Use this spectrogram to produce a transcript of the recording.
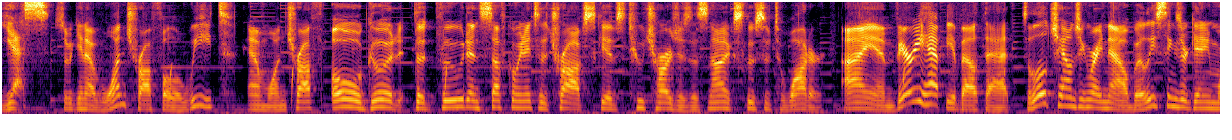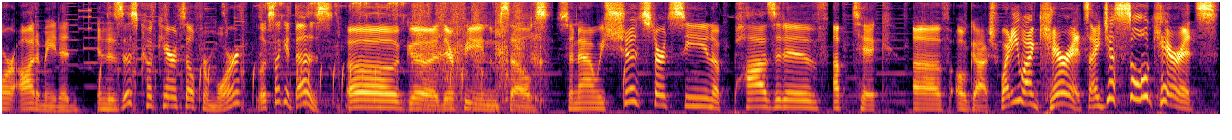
Yes! So we can have one trough full of wheat, and one trough, oh good, the food and stuff going into the troughs gives two charges. It's not exclusive to water. I am very happy about that. It's a little challenging right now, but at least things are getting more automated. And does this cook carrot sell for more? looks like it does. Oh, good. They're feeding themselves. So now we should start seeing a positive uptick of, oh gosh, why do you want carrots? I just sold carrots.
